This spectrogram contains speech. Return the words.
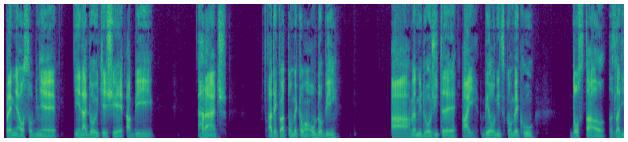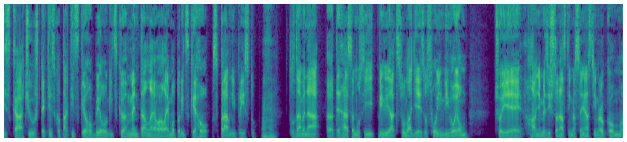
Pre mňa osobne je najdôležitejšie, aby hráč v adekvátnom vekovom období a veľmi dôležité aj v biologickom veku dostal z hľadiska či už technicko-taktického, biologického, mentálneho, ale aj motorického správny prístup. Uh-huh. To znamená, e, ten hráč sa musí vyvíjať v súlade so svojím vývojom, čo je hlavne medzi 14. a 17. rokom e,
